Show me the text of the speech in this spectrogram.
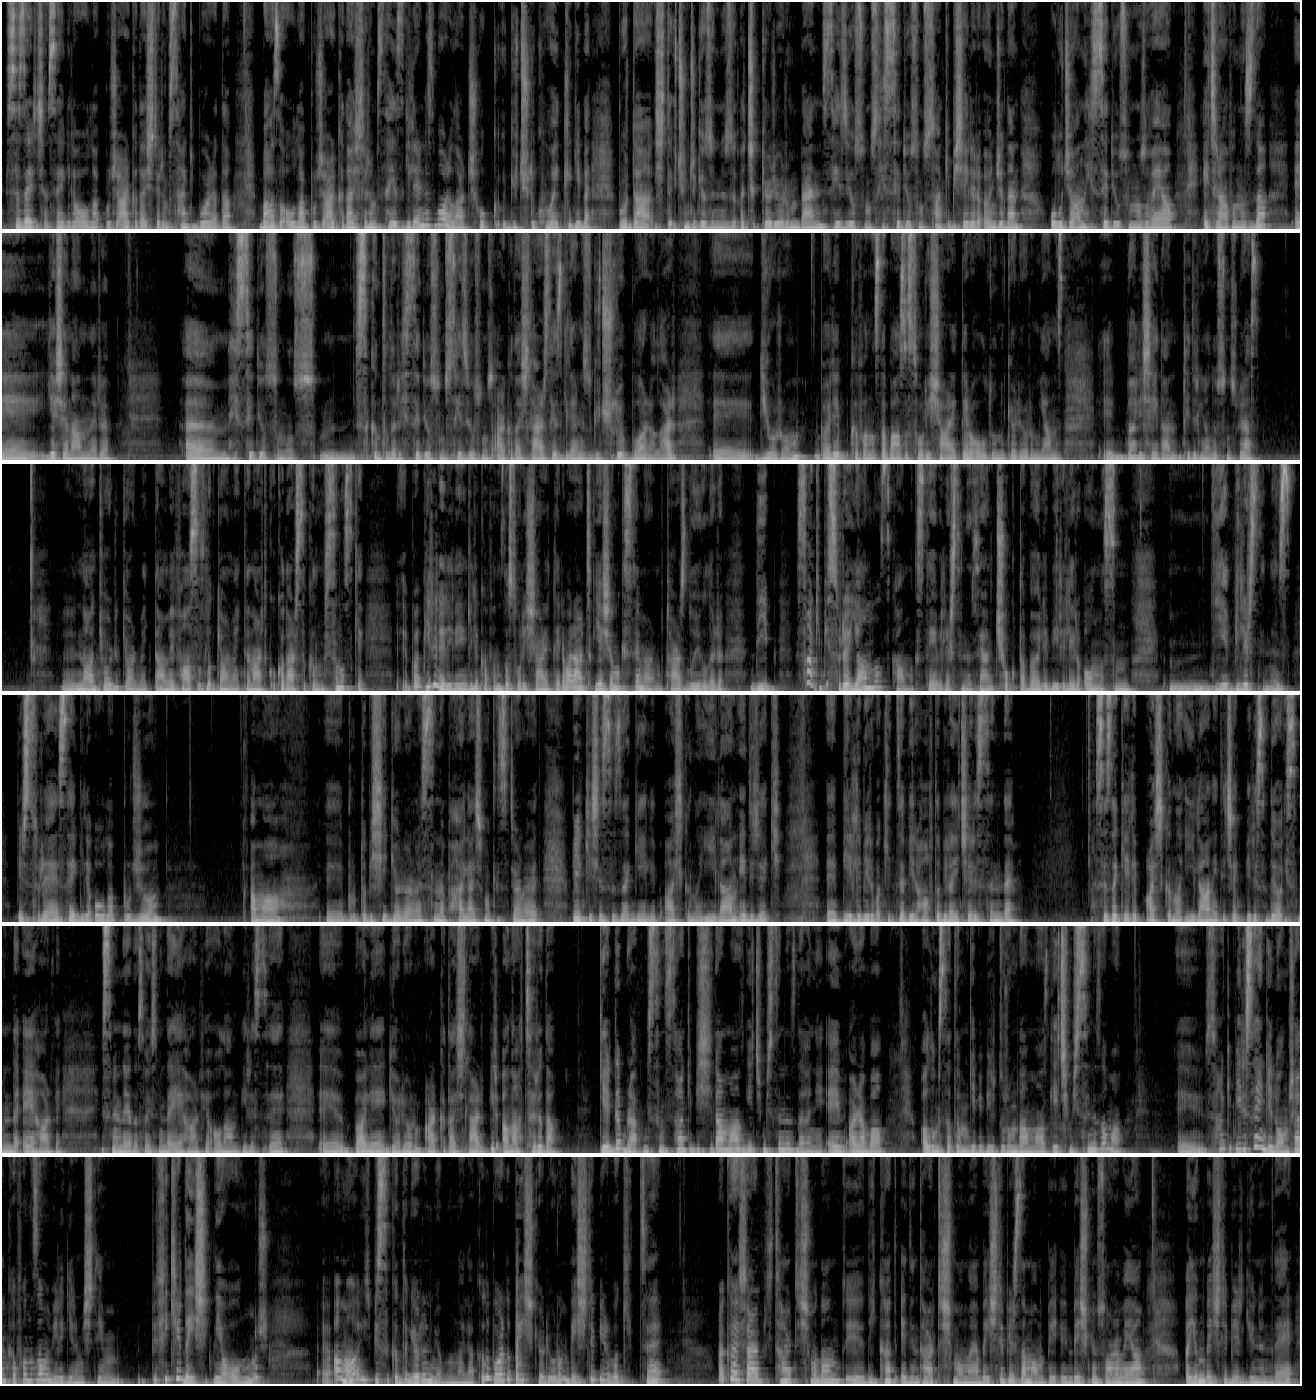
Sizler için sevgili Oğlak Burcu arkadaşlarım sanki bu arada bazı Oğlak Burcu arkadaşlarım sezgileriniz bu aralar çok güçlü, kuvvetli gibi. Burada işte üçüncü gözünüzü açık görüyorum ben. Seziyorsunuz, hissediyorsunuz sanki bir şeyleri önceden olacağını hissediyorsunuz veya etrafınızda e, yaşananları hissediyorsunuz, sıkıntıları hissediyorsunuz, seziyorsunuz arkadaşlar. Sezgileriniz güçlü bu aralar e, diyorum. Böyle kafanızda bazı soru işaretleri olduğunu görüyorum. Yalnız e, böyle şeyden tedirgin oluyorsunuz biraz. E, nankörlük görmekten, vefasızlık görmekten artık o kadar sıkılmışsınız ki e, birileriyle ilgili kafanızda soru işaretleri var. Artık yaşamak istemiyorum bu tarz duyguları deyip sanki bir süre yalnız kalmak isteyebilirsiniz. Yani çok da böyle birileri olmasın diyebilirsiniz. Bir süre sevgili Oğlak Burcu ama e, burada bir şey görüyorum ve sizinle paylaşmak istiyorum. Evet bir kişi size gelip aşkını ilan edecek. E, birli bir vakitte bir hafta bir ay içerisinde size gelip aşkını ilan edecek birisi diyor. İsminde E harfi isminde ya da soy isminde E harfi olan birisi. Ee, böyle görüyorum arkadaşlar. Bir anahtarı da geride bırakmışsınız. Sanki bir şeyden vazgeçmişsiniz de hani ev araba alım satım gibi bir durumdan vazgeçmişsiniz ama e, sanki birisi engel olmuş. Hani kafanıza mı biri girmiş diyeyim. Bir fikir değişikliği olmuş ama hiçbir sıkıntı görünmüyor bununla alakalı. Bu arada 5 görüyorum. 5'te bir vakitte Arkadaşlar bir tartışmadan e, dikkat edin tartışmamaya. Beşli bir zaman, 5 gün sonra veya ayın beşli bir gününde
